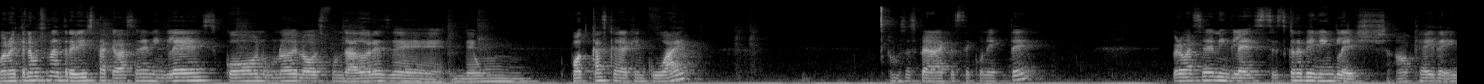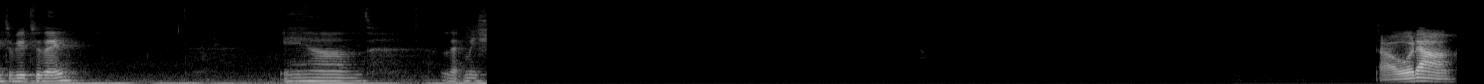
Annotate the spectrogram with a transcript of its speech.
Bueno, hoy tenemos una entrevista que va a ser en inglés con uno de los fundadores de, un podcast que hay aquí en Kuwait. Vamos a esperar a que se conecte. Pero va a ser en inglés. It's going to be in English, okay, the interview today. And let me Ahora,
